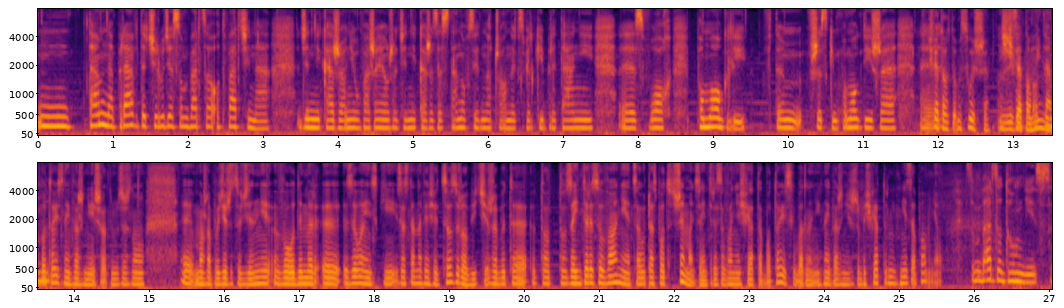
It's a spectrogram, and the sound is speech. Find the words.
mm, tam naprawdę ci ludzie są bardzo otwarci na dziennikarzy. Oni uważają, że dziennikarze ze Stanów Zjednoczonych, z Wielkiej Brytanii, e, z Włoch pomogli w tym wszystkim, pomogli, że e, Świat o tym słyszy i Świat zapomina, tym- bo to jest najważniejsze. O tym zresztą e, można powiedzieć, że codziennie Wołodymyr e, Zełęński zastanawia się, co zrobić, żeby te, to, to zainteresowanie cały czas podtrzymać, zainteresowanie świata, bo to jest chyba dla nich najważniejsze, żeby świat o nich nie zapomniał. Są bardzo dumni z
